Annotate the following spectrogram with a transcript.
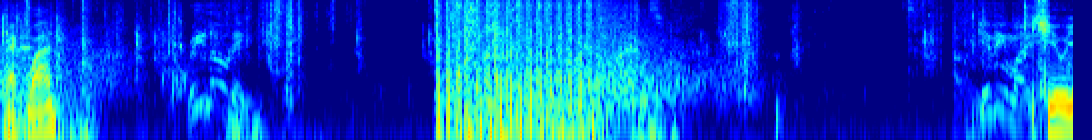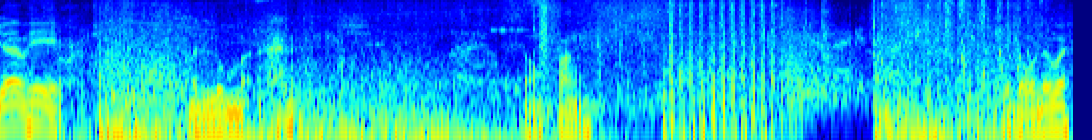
แขกวานชิวเยอะพี่ มันลุมอะสองฝั่ง Package. เขีย โดนด้วยเว้ย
